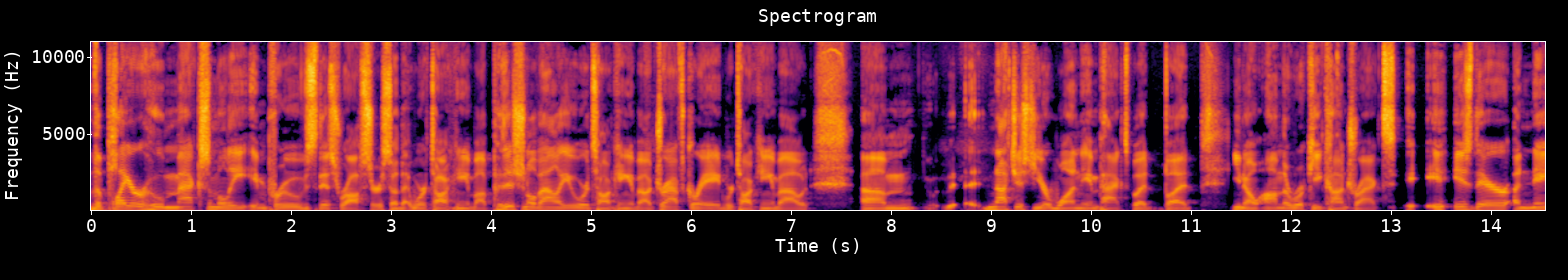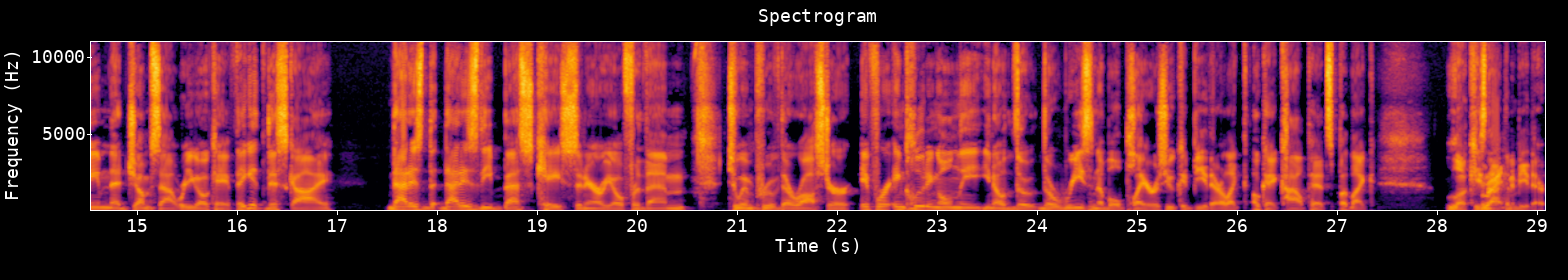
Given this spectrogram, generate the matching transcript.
the player who maximally improves this roster. So that we're talking about positional value, we're talking about draft grade, we're talking about um, not just year one impact, but but you know on the rookie contract. Is there a name that jumps out where you go, okay, if they get this guy, that is the, that is the best case scenario for them to improve their roster. If we're including only you know the the reasonable players who could be there, like okay, Kyle Pitts, but like, look, he's right. not going to be there.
